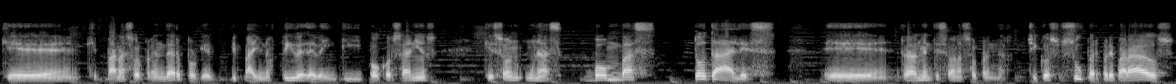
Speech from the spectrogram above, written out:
que, van a sorprender porque hay unos pibes de veintipocos años que son unas bombas totales. Eh, realmente se van a sorprender. Chicos súper preparados,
